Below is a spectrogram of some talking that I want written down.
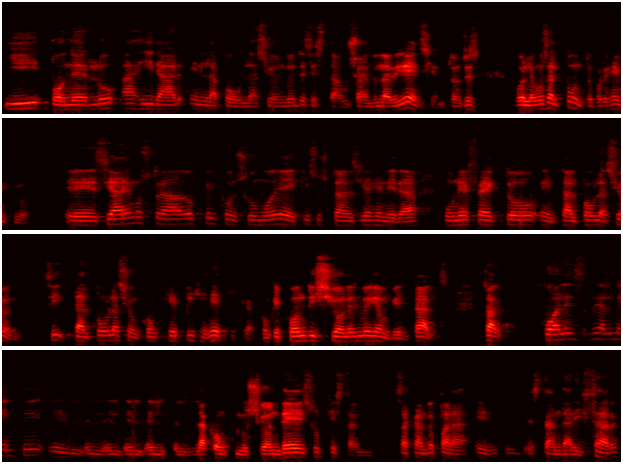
y ponerlo a girar en la población donde se está usando la evidencia. Entonces, volvemos al punto. Por ejemplo, eh, se ha demostrado que el consumo de X sustancia genera un efecto en tal población. Sí, tal población con qué epigenética, con qué condiciones medioambientales. O sea, ¿cuál es realmente la conclusión de eso que están sacando para eh, estandarizar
